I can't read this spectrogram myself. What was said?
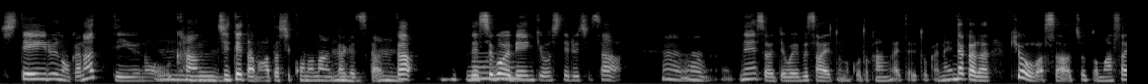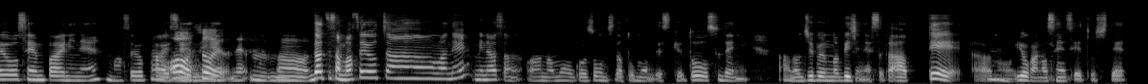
しているのかなっていうのを感じてたの、私この何ヶ月間か。ですごい勉強してるしさ、うんうん。ね、そうやってウェブサイトのこと考えたりとかね。だから今日はさちょっと正代先輩にね正代パイセああ、ンにそうよね。うんうん。うん、だってさ正代ちゃんはね皆さんあのもうご存知だと思うんですけどすでにあの自分のビジネスがあってあの、ヨガの先生として、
